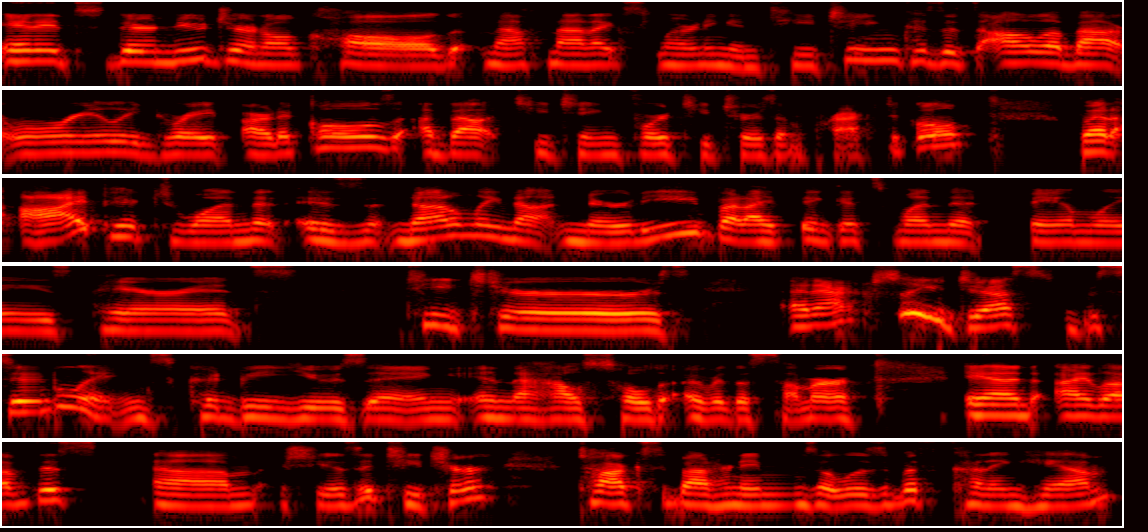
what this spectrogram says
And it's their new journal called Mathematics Learning and Teaching, because it's all about really great articles about teaching for teachers and practical. But I picked one that is not only not nerdy, but I think it's one that families, parents, teachers, and actually just siblings could be using in the household over the summer. And I love this um, she is a teacher, talks about her name is Elizabeth Cunningham.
